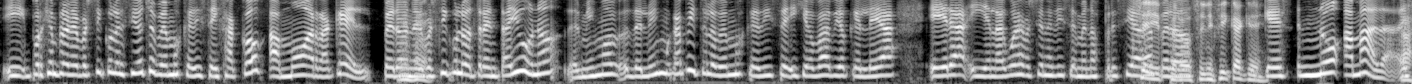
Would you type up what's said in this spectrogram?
Y por ejemplo, en el versículo 18 vemos que dice, y Jacob amó a Raquel, pero en el versículo 31 del mismo, del mismo capítulo vemos que dice, y Jehová vio que Lea era, y en algunas versiones dice menospreciada, pero, significa que... que es no amada. Es,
